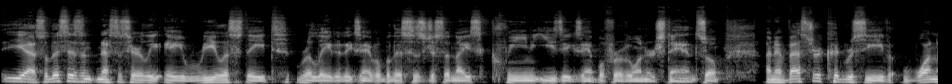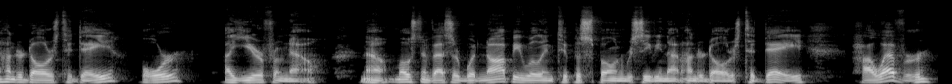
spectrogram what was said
Yeah, so this isn't necessarily a real estate related example, but this is just a nice, clean, easy example for everyone to understand. So, an investor could receive $100 today or a year from now. Now, most investors would not be willing to postpone receiving that $100 today. However,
